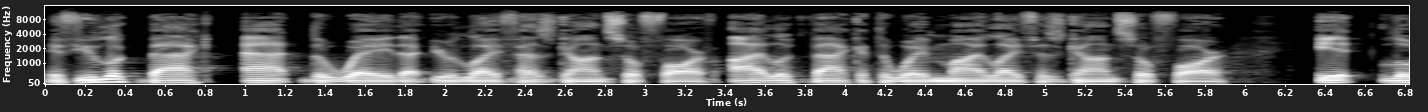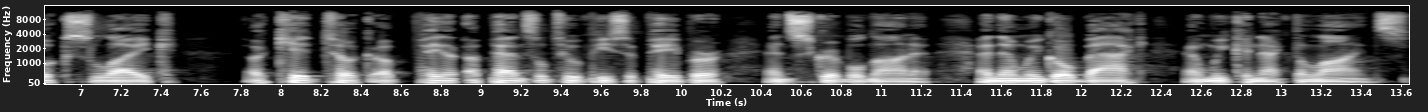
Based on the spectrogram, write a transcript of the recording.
If you look back at the way that your life has gone so far, if I look back at the way my life has gone so far, it looks like a kid took a, a pencil to a piece of paper and scribbled on it. And then we go back and we connect the lines.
